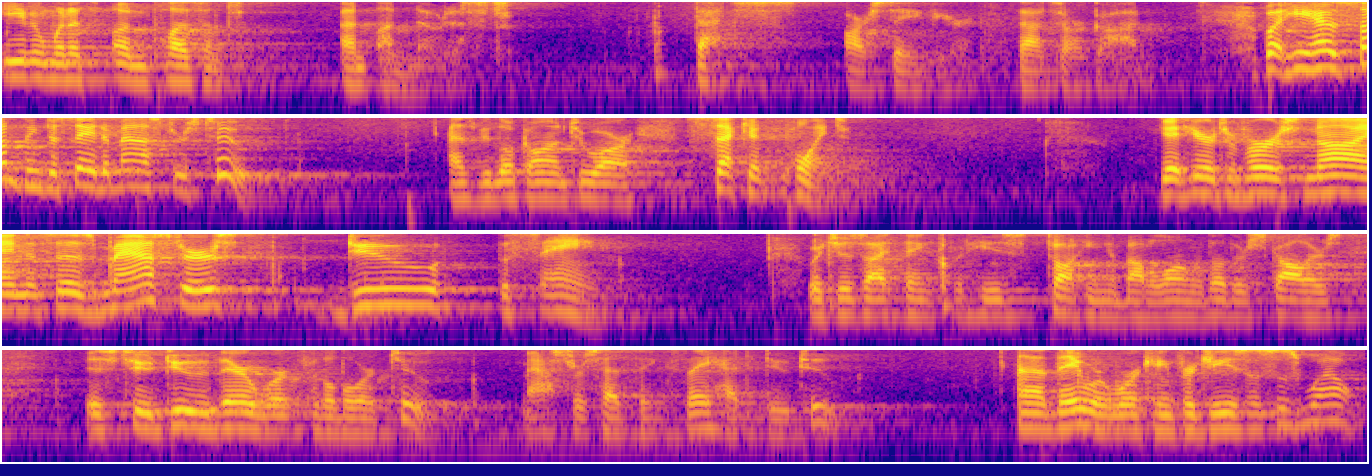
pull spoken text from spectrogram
even when it's unpleasant and unnoticed. That's our Savior. That's our God. But he has something to say to masters, too as we look on to our second point. Get here to verse 9, it says, Masters, do the same. Which is, I think, what he's talking about, along with other scholars, is to do their work for the Lord too. Masters had things they had to do too. Uh, they were working for Jesus as well.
